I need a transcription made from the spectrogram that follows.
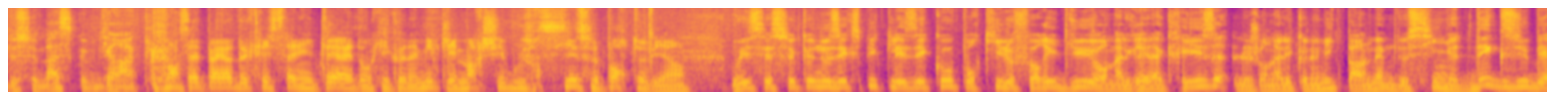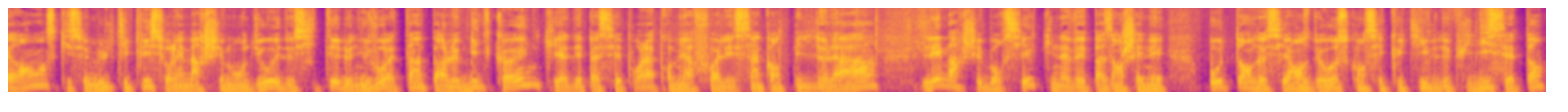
de ce masque miracle. En cette période de crise sanitaire et donc économique, les marchés boursiers se portent bien. Oui, c'est ce que nous expliquent les échos pour qui l'euphorie dure malgré la crise. Le journal économique parle même de signes d'exubérance qui se multiplie sur les marchés mondiaux et de citer le niveau atteint par le Bitcoin qui a dépassé pour la première fois les 50 000 dollars, les marchés boursiers qui n'avaient pas enchaîné autant de séances de hausse consécutives depuis 17 ans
